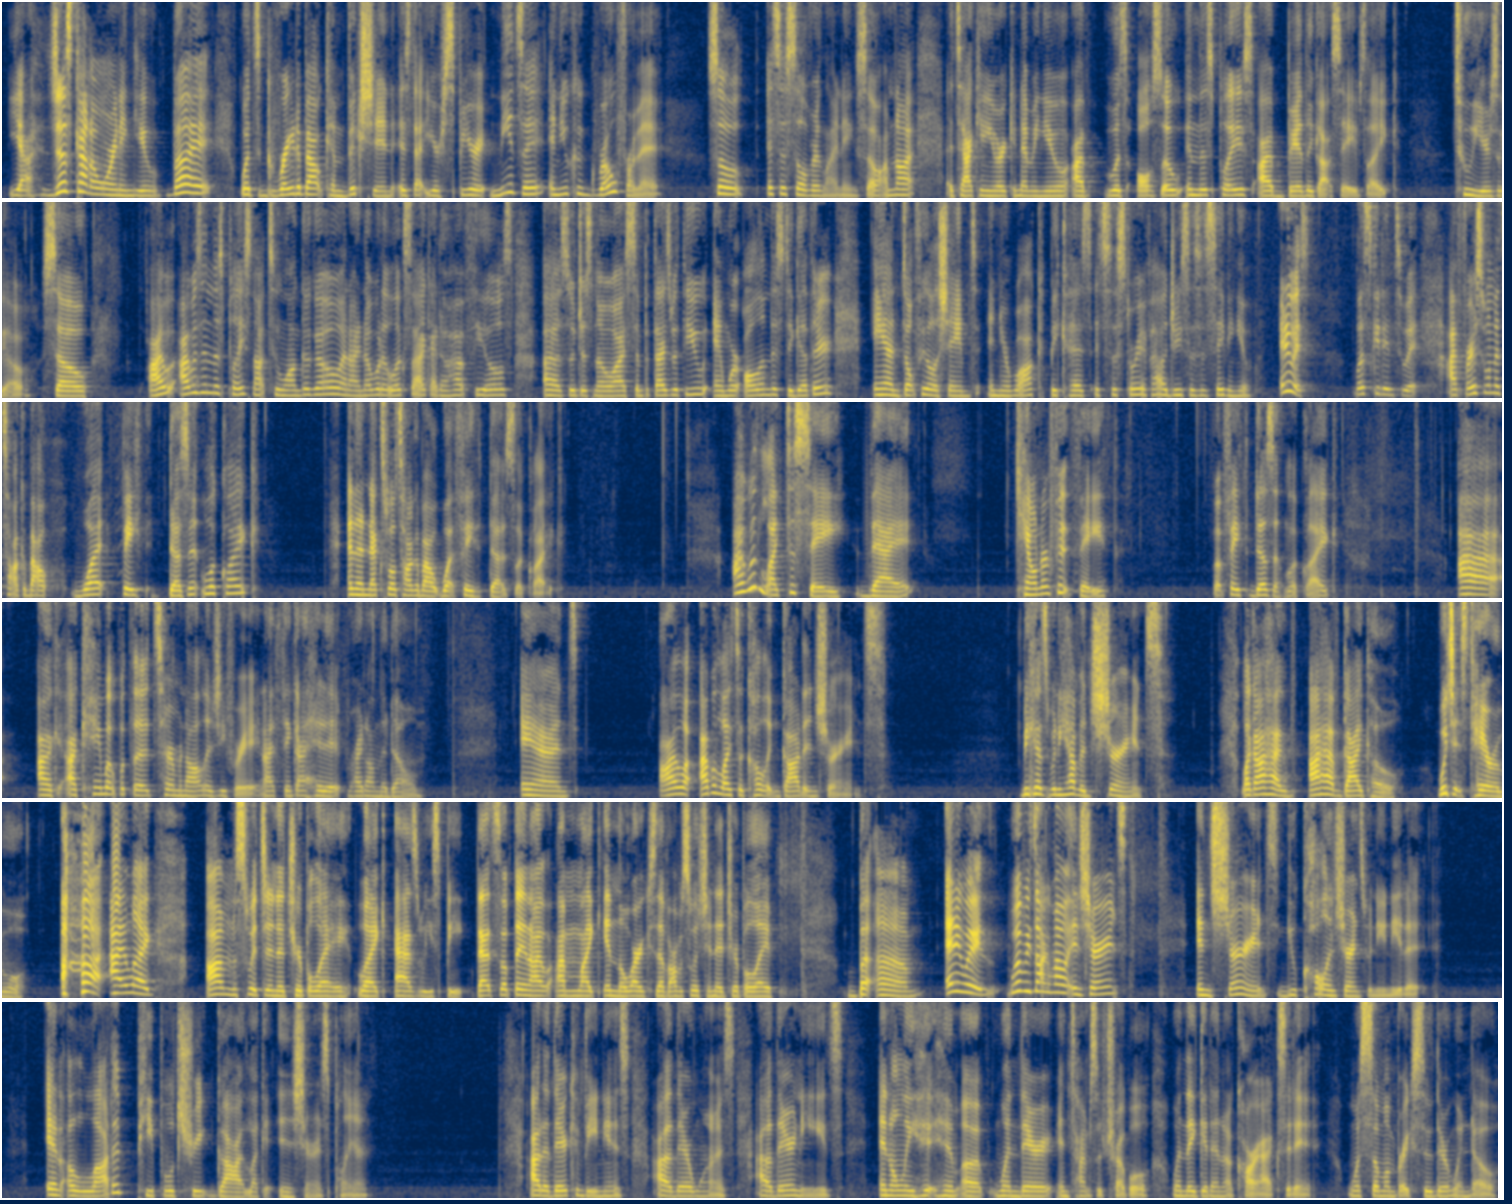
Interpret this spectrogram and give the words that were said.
yeah, just kind of warning you. But what's great about conviction is that your spirit needs it, and you could grow from it. So it's a silver lining. So I'm not attacking you or condemning you. I was also in this place. I barely got saved. Like two years ago. So I, I was in this place not too long ago and I know what it looks like. I know how it feels. Uh, so just know I sympathize with you and we're all in this together. And don't feel ashamed in your walk because it's the story of how Jesus is saving you. Anyways, let's get into it. I first want to talk about what faith doesn't look like. And then next we'll talk about what faith does look like. I would like to say that counterfeit faith, what faith doesn't look like, I I I came up with the terminology for it, and I think I hit it right on the dome. And I I would like to call it God insurance because when you have insurance, like I have I have Geico, which is terrible. I like I'm switching to AAA like as we speak. That's something I, I'm like in the works of. I'm switching to AAA. But um, anyway, when we talking about insurance, insurance you call insurance when you need it. And a lot of people treat God like an insurance plan. Out of their convenience, out of their wants, out of their needs, and only hit him up when they're in times of trouble, when they get in a car accident, when someone breaks through their window,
